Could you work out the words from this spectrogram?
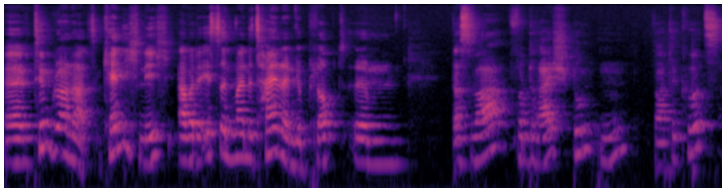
Äh, Tim Grunhardt, kenne ich nicht, aber der ist in meine Timeline geploppt. Ähm, das war vor drei Stunden, warte kurz,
